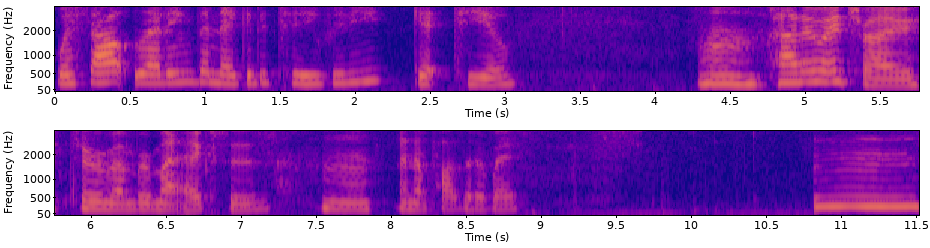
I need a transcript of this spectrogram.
without letting the negativity get to you? Hmm. How do I try to remember my exes hmm, in a positive way? Hmm.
